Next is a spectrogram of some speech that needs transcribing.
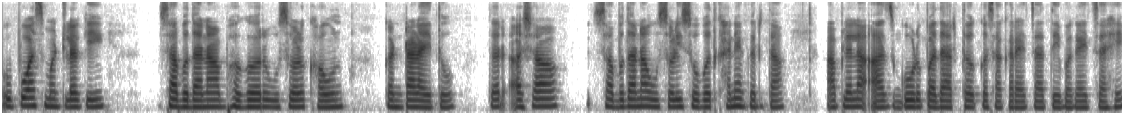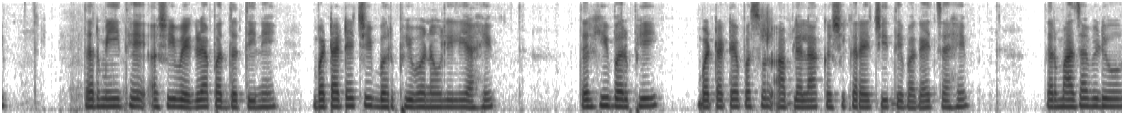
उपवास म्हटलं की साबुदाणा भगर उसळ खाऊन कंटाळा येतो. तर अशा साबुदाणा उसळीसोबत खाण्याकरिता आपल्याला आज गोड पदार्थ कसा करायचा ते बघायचं आहे. तर मी इथे अशी वेगळ्या पद्धतीने बटाट्याची बर्फी बनवलेली आहे. तर ही बर्फी बटाट्यापासून आपल्याला कशी करायची ते बघायचं आहे. तर माझा व्हिडिओ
